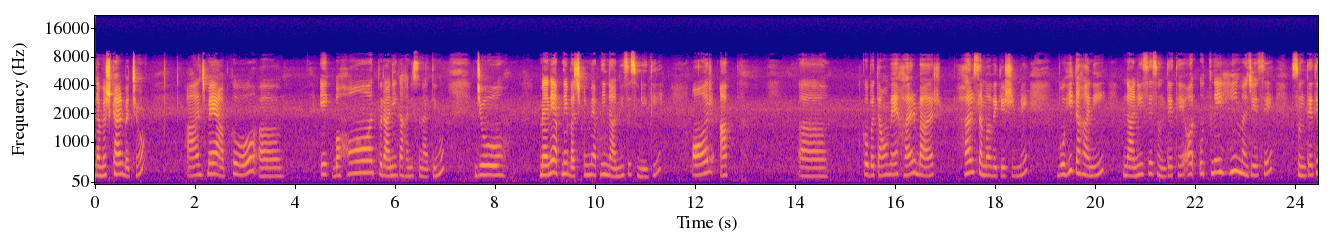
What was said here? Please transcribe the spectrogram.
नमस्कार बच्चों। आज मैं आपको एक बहुत पुरानी कहानी सुनाती हूँ जो मैंने अपने बचपन में अपनी नानी से सुनी थी। और आप आ, को बताऊँ मैं हर बार हर समर वेकेशन में वही कहानी नानी से सुनते थे और उतने ही मज़े से सुनते थे,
